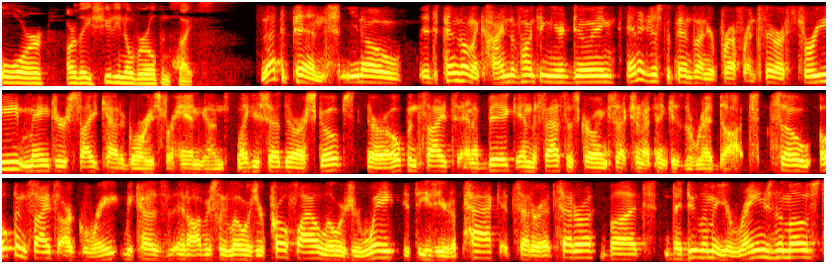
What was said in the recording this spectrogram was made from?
or are they shooting over open sights? That depends. You know, it depends on the kind of hunting you're doing, and it just depends on your preference. There are three major sight categories for handguns. Like you said, there are scopes, there are open sights, and a big and the fastest growing section, I think, is the red dots. So open sights are great because it obviously lowers your profile, lowers your weight, it's easier to pack, et cetera, et cetera. But they do limit your range the most,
